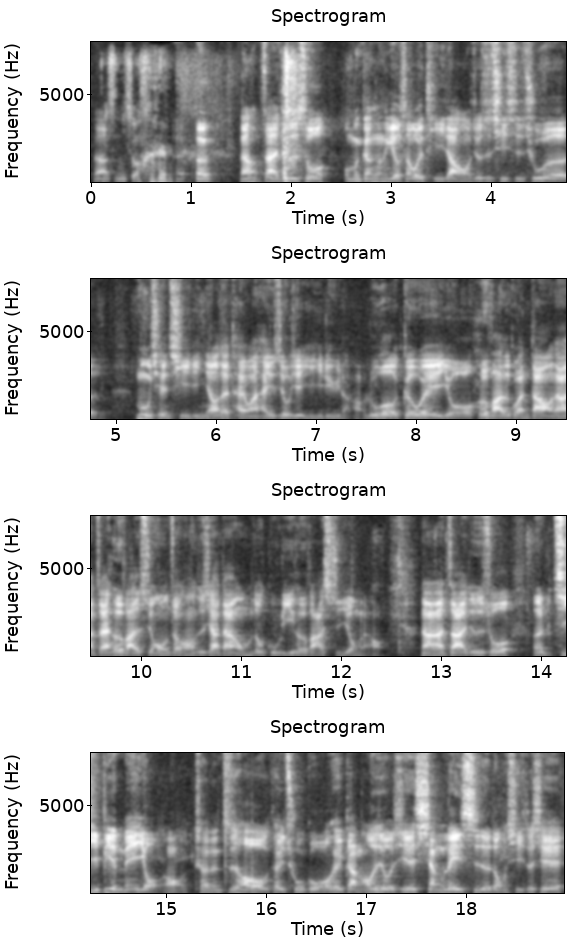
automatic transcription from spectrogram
那你说，呃，然后再来就是说，我们刚刚有稍微提到哦，就是其实除了。目前起灵药在台湾还是有些疑虑的哈。如果各位有合法的管道，那在合法的使用状况之下，当然我们都鼓励合法使用了哈。那再来就是说，呃，即便没有哦，可能之后可以出国，可以干嘛，或者有一些相类似的东西，这些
